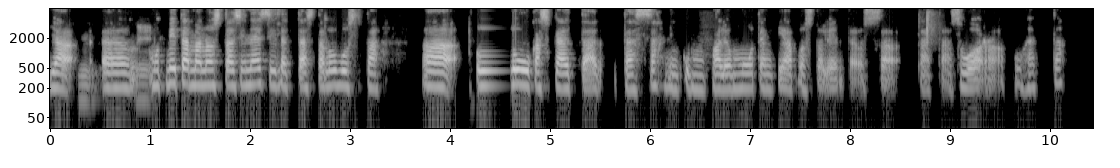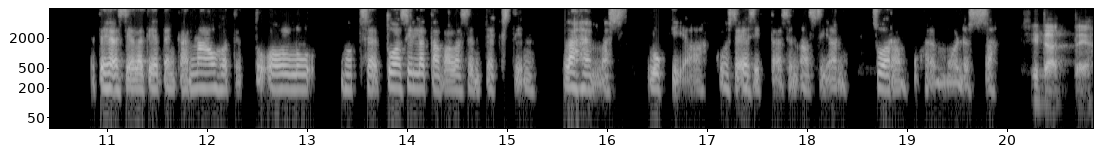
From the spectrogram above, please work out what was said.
Ja, niin. Mutta mitä mä nostaisin esille tästä luvusta, Luukas käyttää tässä, niin kuin paljon muutenkin apostolien teossa, tätä suoraa puhetta. Et eihän siellä tietenkään nauhoitettu ollut, mutta se tuo sillä tavalla sen tekstin lähemmäs lukijaa, kun se esittää sen asian suoran puheen muodossa. Sitaatteja.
